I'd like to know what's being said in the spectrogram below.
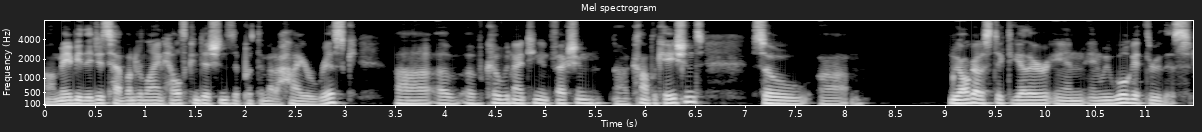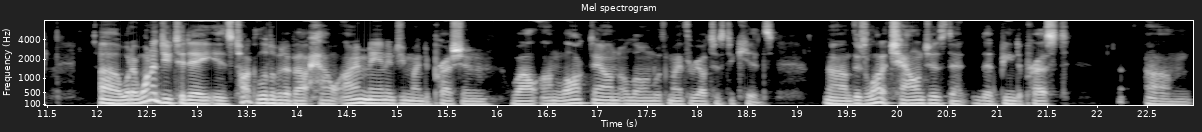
uh, maybe they just have underlying health conditions that put them at a higher risk uh, of, of COVID 19 infection uh, complications. So um, we all got to stick together and, and we will get through this. Uh, what I want to do today is talk a little bit about how I'm managing my depression while on lockdown alone with my three autistic kids. Um, there's a lot of challenges that that being depressed um,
